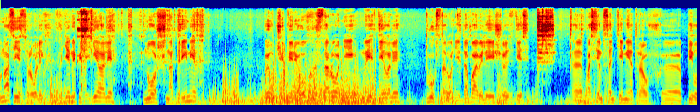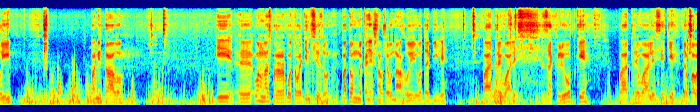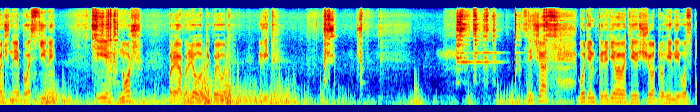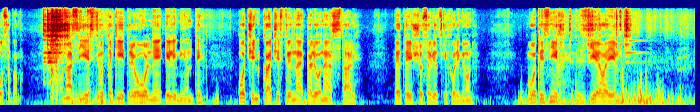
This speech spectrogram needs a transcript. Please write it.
У нас есть ролик, где мы переделали нож на триммер. Был четырехсторонний, мы сделали двухсторонний. Добавили еще здесь э, по 7 сантиметров э, пилы по металлу. И э, он у нас проработал один сезон. Потом мы, конечно, уже в наглую его добили. Поотрывались заклепки, поотрывались эти добавочные пластины. И нож приобрел вот такой вот вид. Сейчас будем переделывать еще другим его способом. У нас есть вот такие треугольные элементы. Очень качественная каленая сталь. Это еще советских времен. Вот из них сделаем,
